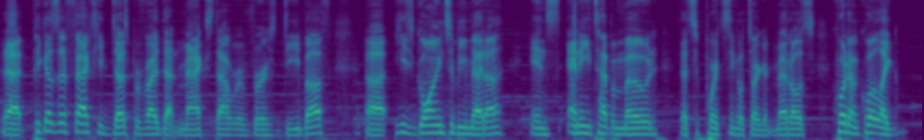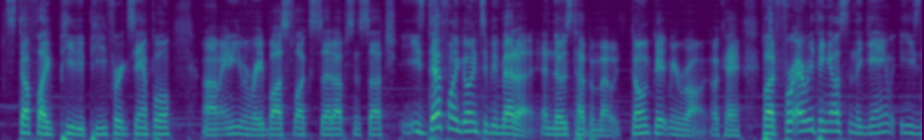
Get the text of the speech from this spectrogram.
that because of the fact he does provide that maxed out reverse debuff, uh, he's going to be meta in any type of mode that supports single target metals, quote unquote, like stuff like PvP, for example, um, and even raid boss lux setups and such. He's definitely going to be meta in those type of modes. Don't get me wrong, okay? But for everything else in the game, he's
